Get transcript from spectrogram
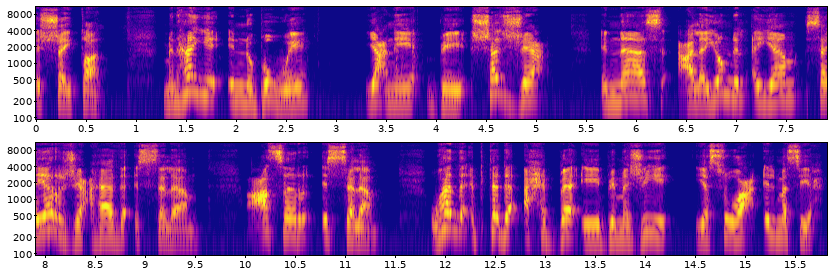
الشيطان. من هاي النبوة يعني بشجع الناس على يوم من الأيام سيرجع هذا السلام عصر السلام. وهذا ابتدأ أحبائي بمجيء يسوع المسيح.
